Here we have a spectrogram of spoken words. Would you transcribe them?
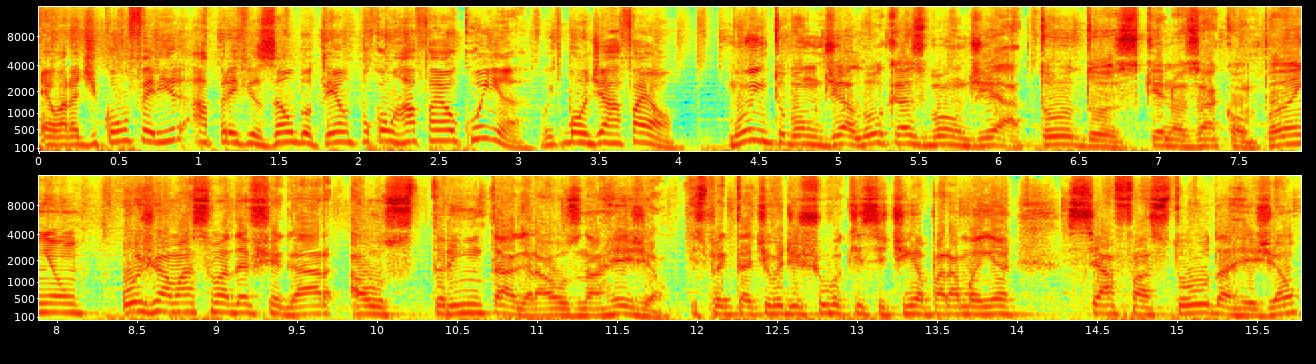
É hora de conferir a previsão do tempo com Rafael Cunha. Muito bom dia, Rafael. Muito bom dia, Lucas. Bom dia a todos que nos acompanham. Hoje a máxima deve chegar aos 30 graus na região. Expectativa de chuva que se tinha para amanhã se afastou da região.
